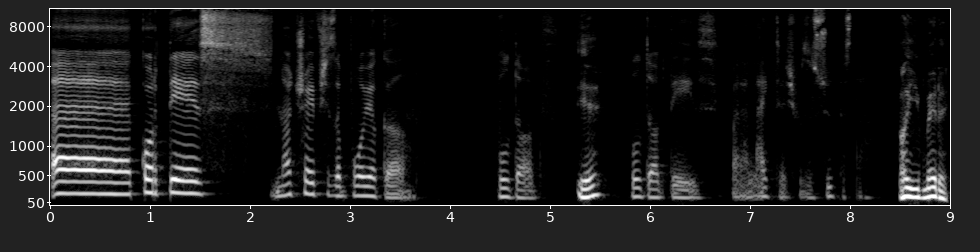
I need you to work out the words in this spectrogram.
Uh, Cortez. Not sure if she's a boy or girl. Bulldogs. Yeah. Bulldog days, but I liked her. She was a superstar. Oh, you made it.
